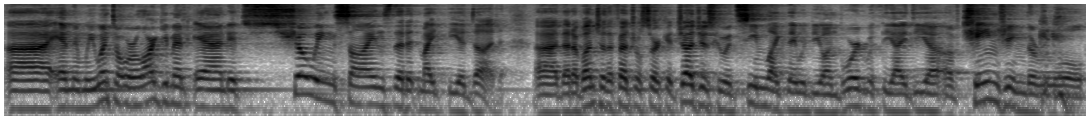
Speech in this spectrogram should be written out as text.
Uh, and then we went to oral argument, and it's showing signs that it might be a dud. Uh, that a bunch of the Federal Circuit judges who had seemed like they would be on board with the idea of changing the rule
